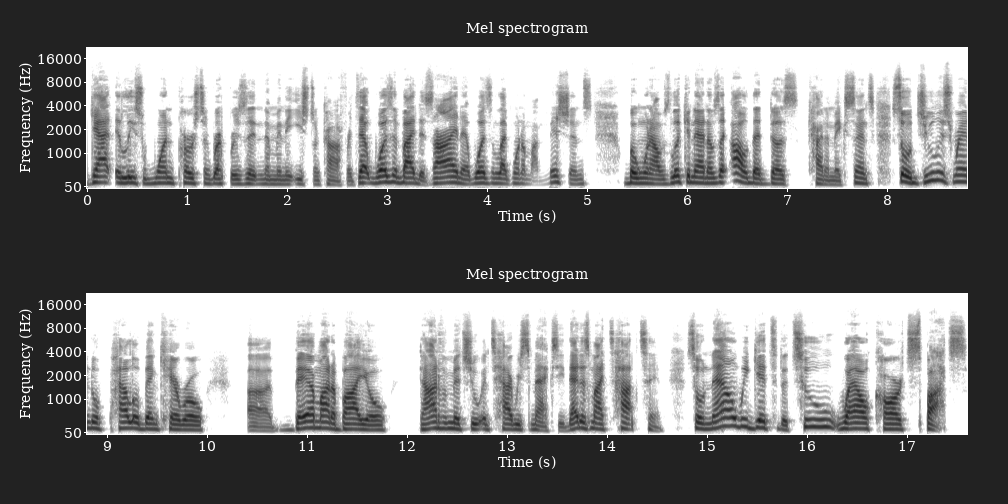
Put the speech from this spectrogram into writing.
got at least one person representing them in the Eastern Conference. That wasn't by design. That wasn't like one of my missions. But when I was looking at it, I was like, oh, that does kind of make sense. So Julius Randle, Paolo Banchero, uh, Bam Adebayo, Donovan Mitchell, and Tyrese Maxey. That is my top 10. So now we get to the two wild card spots.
